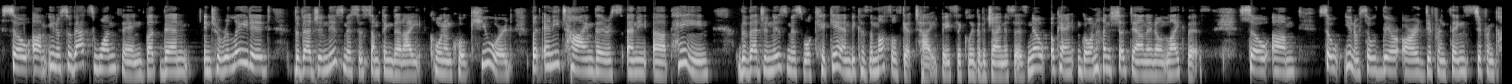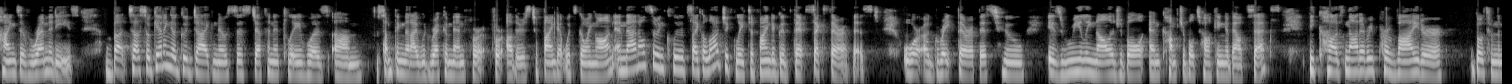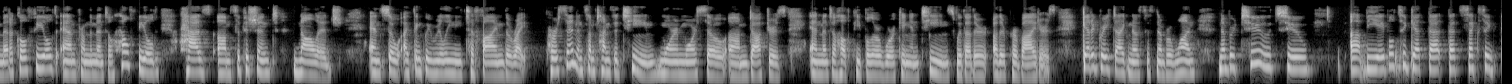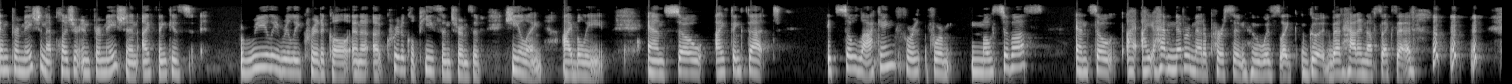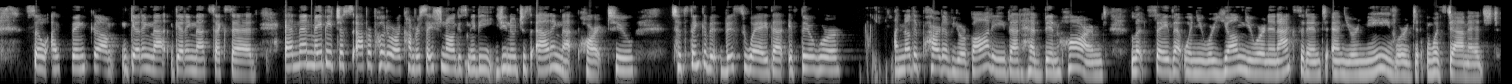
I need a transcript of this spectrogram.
So, um, you know, so that's one thing. But then interrelated, the vaginismus is something that I quote unquote cured. But anytime there's any uh, pain, the vaginismus will kick in because the muscles get tight. Basically, the vagina says, "No, okay, I'm going on shutdown. I don't like this." So, um, so you know, so there are different things, different kinds of remedies. But uh, so getting a good diagnosis definitely was um, something that I would recommend for for others to find out what's going on, and that also includes psychologically to find a good th- sex therapist or a great therapist who is really knowledgeable and comfortable talking about sex because not every provider both from the medical field and from the mental health field has um, sufficient knowledge. And so i think we really need to find the right person and sometimes a team more and more so um, doctors and mental health people are working in teams with other other providers. Get a great diagnosis number one. Number two to uh, be able to get that that sex information, that pleasure information, I think is really, really critical and a, a critical piece in terms of healing. I believe, and so I think that it's so lacking for for most of us. And so I, I have never met a person who was like good that had enough sex ed. So I think um, getting that getting that sex ed, and then maybe just apropos to our conversation, August, maybe you know just adding that part to to think of it this way: that if there were another part of your body that had been harmed, let's say that when you were young you were in an accident and your knee were was damaged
